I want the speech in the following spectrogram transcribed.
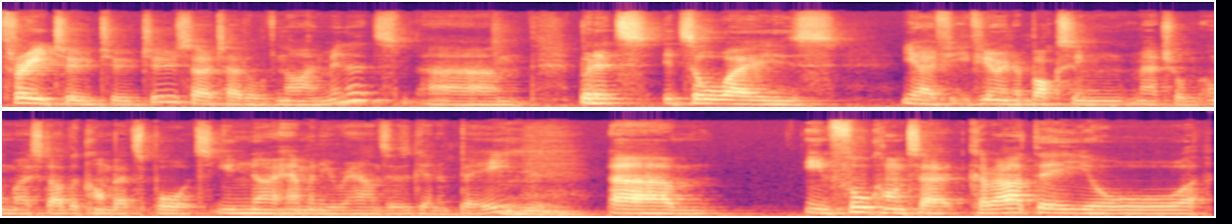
three, two, two, two, so a total of nine minutes. Um, but it's it's always you know if, if, you're in a boxing match or, most other combat sports, you know how many rounds there's going to be. Mm-hmm. Um, in full contact karate, you're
